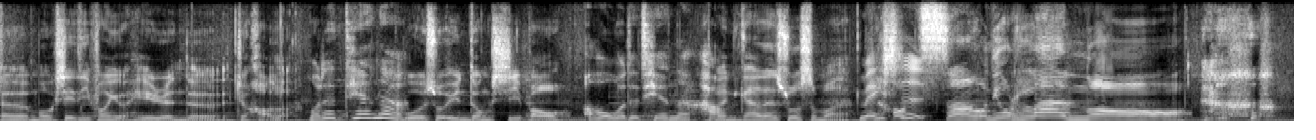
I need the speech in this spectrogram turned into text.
呃，某些地方有黑人的就好了。我的天哪！我是说运动细胞。哦，我的天哪！好，你刚才在说什么？没事。脏，你好烂哦。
